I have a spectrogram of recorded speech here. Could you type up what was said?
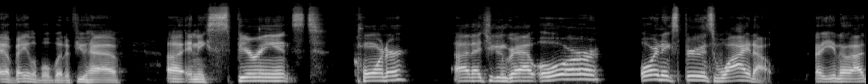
Available, but if you have uh, an experienced corner uh, that you can grab, or or an experienced wideout, uh, you know, I,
